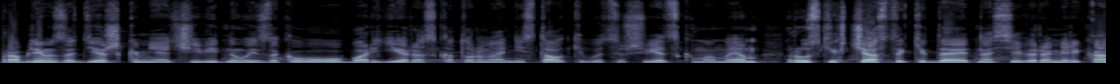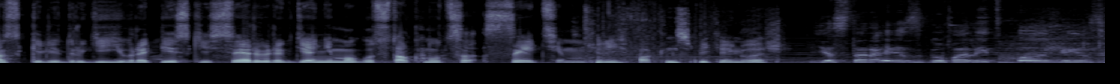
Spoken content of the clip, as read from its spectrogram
проблем с задержками и очевидного языкового барьера, с которым они сталкиваются в шведском ММ, русских часто кидает на североамериканские или другие европейские серверы, где они могут столкнуться с этим. Can you fucking speak English? Я стараюсь говорить по-английски.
